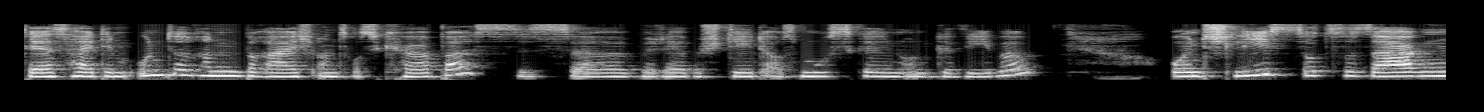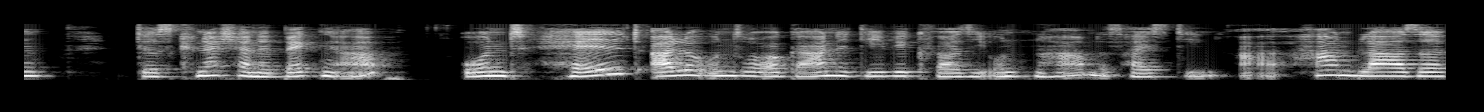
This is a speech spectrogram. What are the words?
der ist halt im unteren Bereich unseres Körpers. Ist, äh, der besteht aus Muskeln und Gewebe und schließt sozusagen das knöcherne Becken ab und hält alle unsere Organe, die wir quasi unten haben, das heißt die Harnblase,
